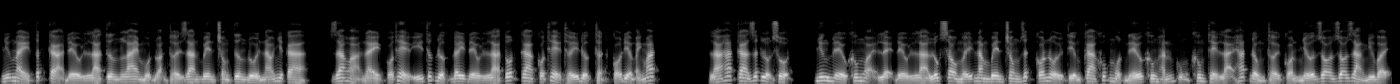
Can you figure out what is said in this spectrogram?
những này tất cả đều là tương lai một đoạn thời gian bên trong tương đối náo nhiệt ca gia hỏa này có thể ý thức được đây đều là tốt ca có thể thấy được thật có điểm ánh mắt. Lá hát ca rất lộn xộn, nhưng đều không ngoại lệ đều là lúc sau mấy năm bên trong rất có nổi tiếng ca khúc một nếu không hắn cũng không thể lại hát đồng thời còn nhớ rõ rõ ràng như vậy.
